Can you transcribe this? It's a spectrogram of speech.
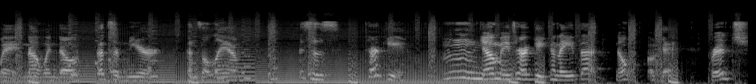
Wait, not window. That's a mirror. That's a lamp. This is turkey. Mmm, yummy turkey. Can I eat that? Nope. Okay. Fridge.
